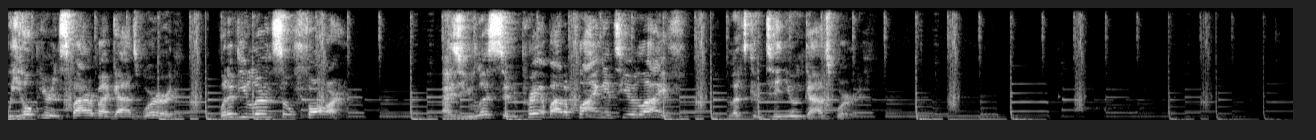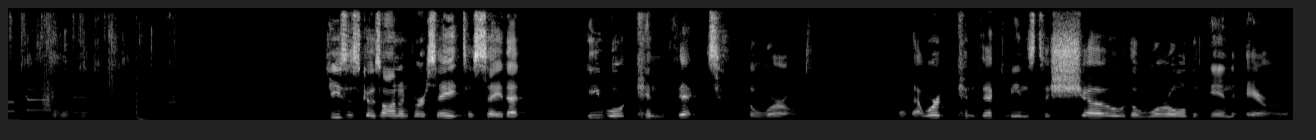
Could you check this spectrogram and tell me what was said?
We hope you're inspired by God's Word. What have you learned so far? As you listen, pray about applying it to your life. Let's continue in God's Word. Jesus goes on in verse 8 to say that he will convict the world. That word convict means to show the world in error.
